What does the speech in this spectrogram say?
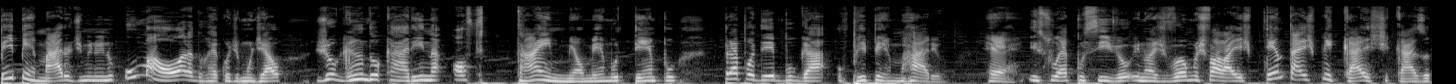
Paper Mario, diminuindo uma hora do recorde mundial, jogando Ocarina of Time ao mesmo tempo, para poder bugar o Paper Mario. É, isso é possível e nós vamos falar e tentar explicar este caso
